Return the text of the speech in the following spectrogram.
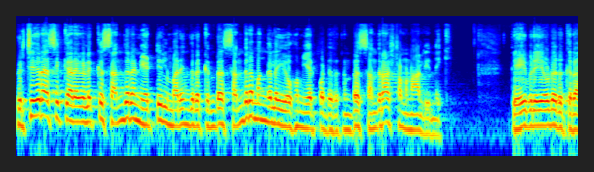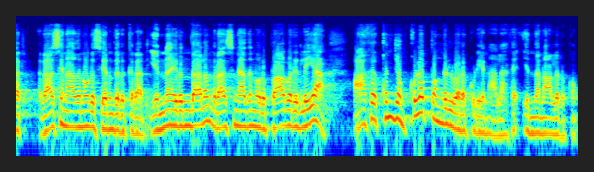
விருச்சிகராசிக்காரர்களுக்கு சந்திரன் எட்டில் மறைந்திருக்கின்ற சந்திரமங்கல யோகம் ஏற்பட்டிருக்கின்ற சந்திராஷ்டம நாள் இன்னைக்கு. தேய்பிரையோடு இருக்கிறார் ராசிநாதனோடு சேர்ந்திருக்கிறார். என்ன இருந்தாலும் ராசிநாதன் ஒரு பாவர் இல்லையா? ஆக கொஞ்சம் குழப்பங்கள் வரக்கூடிய நாளாக இந்த நாள் இருக்கும்.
